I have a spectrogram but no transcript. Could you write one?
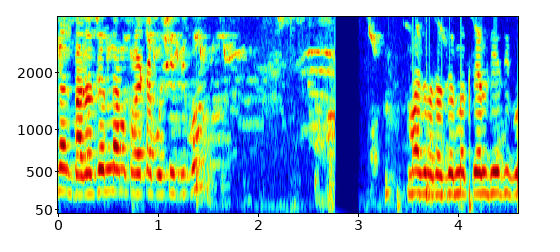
মাছ ভাজার জন্য আমি কড়াইটা বসিয়ে দিব। মাছ ভাজার জন্য তেল দিয়ে দিব।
